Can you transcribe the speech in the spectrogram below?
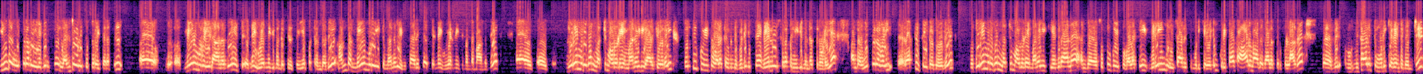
இந்த உத்தரவை எதிர்த்து லஞ்ச ஒழிப்புத்துறை தரப்பில் மேல்முறையீடானது சென்னை உயர்நீதிமன்றத்தில் செய்யப்பட்டிருந்தது. அந்த மேல்முறையீட்டு மனுவை விசாரித்த சென்னை உயர்நீதிமன்றமானது துரைமுருகன் மற்றும் அவருடைய மனைவி ஆகியோரை சொத்து குவிப்பு வழக்கிலிருந்து விடுவித்த வேலூர் சிறப்பு நீதிமன்றத்தினுடைய அந்த உத்தரவை ரத்து செய்ததோடு துரைமுருகன் மற்றும் அவருடைய மனைவிக்கு எதிரான அந்த சொத்து குவிப்பு வழக்கை விரைந்து விசாரித்து முடிக்க வேண்டும். குறிப்பாக ஆறு மாத காலத்திற்குள்ளாக வி- விசாரித்து முடிக்க வேண்டும் என்று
